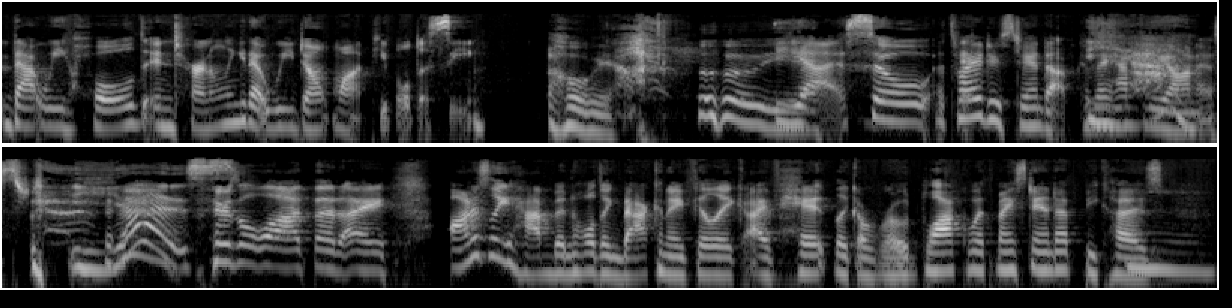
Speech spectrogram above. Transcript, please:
that we hold internally that we don't want people to see. Oh yeah. yeah. yeah. So that's why I do stand up because I have to be honest. yes. There's a lot that I honestly have been holding back and I feel like I've hit like a roadblock with my stand up because mm.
